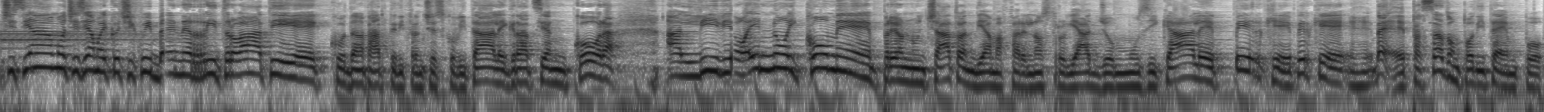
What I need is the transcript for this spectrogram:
Ci siamo, ci siamo, eccoci qui, ben ritrovati. Ecco da parte di Francesco Vitale, grazie ancora a Livio. E noi, come preannunciato, andiamo a fare il nostro viaggio musicale. Perché? Perché, eh, beh, è passato un po' di tempo.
